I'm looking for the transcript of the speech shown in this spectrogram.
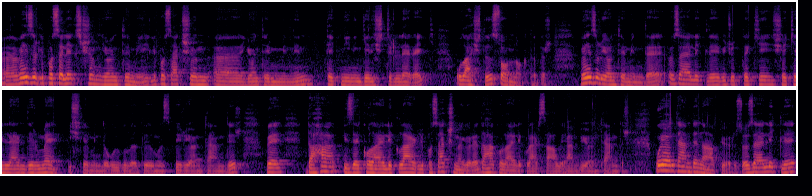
Ee, Laser liposelection yöntemi, liposuction e, yönteminin tekniğinin geliştirilerek ulaştığı son noktadır. Laser yönteminde özellikle vücuttaki şekillendirme işleminde uyguladığımız bir yöntemdir ve daha bize kolaylıklar, liposuction'a göre daha kolaylıklar sağlayan bir yöntemdir. Bu yöntemde ne yapıyoruz? Özellikle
